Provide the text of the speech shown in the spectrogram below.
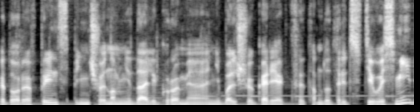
которые, в принципе, ничего нам не дали, кроме небольшой коррекции там до 38.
